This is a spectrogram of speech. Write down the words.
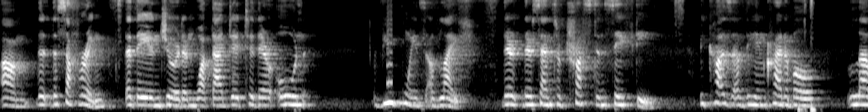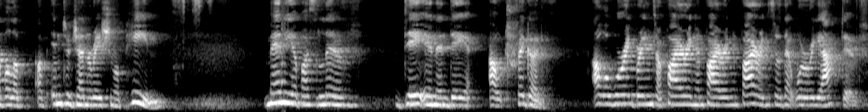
um, the, the suffering that they endured and what that did to their own viewpoints of life. Their, their sense of trust and safety because of the incredible level of, of intergenerational pain. Many of us live day in and day out triggered. Our worry brains are firing and firing and firing so that we're reactive.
